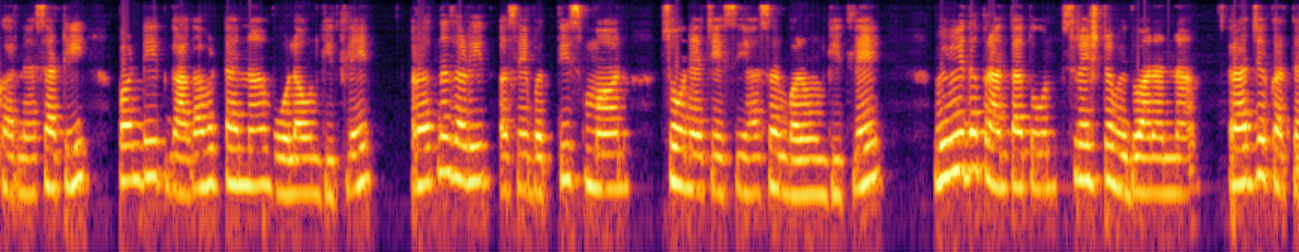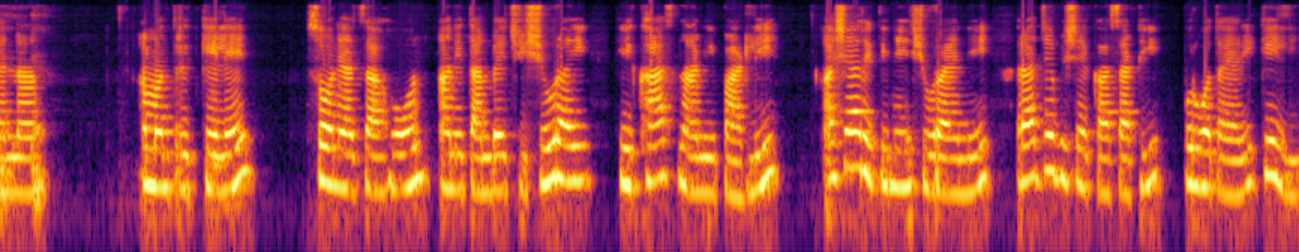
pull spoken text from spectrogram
करण्यासाठी पंडित गागाभट्टांना बोलावून घेतले. रत्नजडीत असे बत्तीस मन सोन्याचे सिंहासन बनवून घेतले. विविध प्रांतातून श्रेष्ठ विद्वानांना राज्यकर्त्यांना आमंत्रित केले. सोन्याचा होन आणि तांब्याची शिवराई ही खास नाणी पाडली. अशा रीतीने शिवरायांनी राज्याभिषेकासाठी पूर्वतयारी केली.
